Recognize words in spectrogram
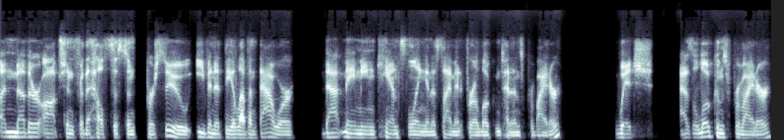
another option for the health system to pursue, even at the 11th hour, that may mean canceling an assignment for a locum tenens provider, which, as a locums provider,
